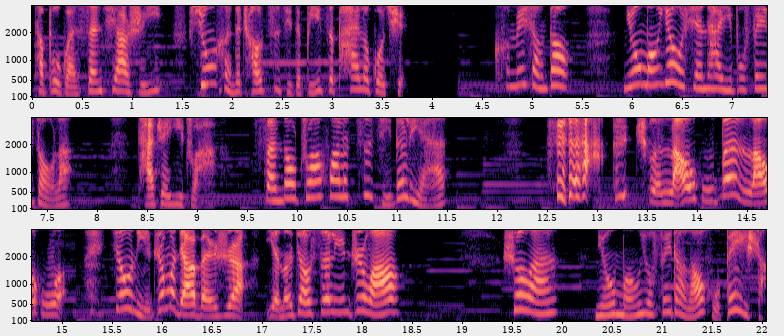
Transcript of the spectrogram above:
他不管三七二十一，凶狠的朝自己的鼻子拍了过去。可没想到，牛虻又先他一步飞走了。他这一爪，反倒抓花了自己的脸。哈哈，蠢老虎，笨老虎，就你这么点本事，也能叫森林之王？说完，牛虻又飞到老虎背上，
